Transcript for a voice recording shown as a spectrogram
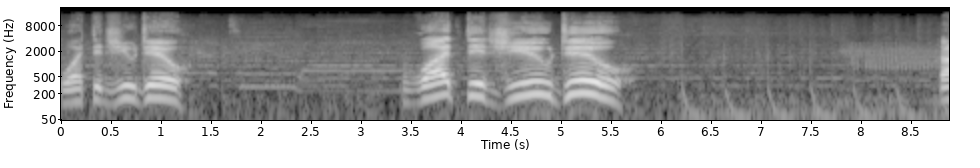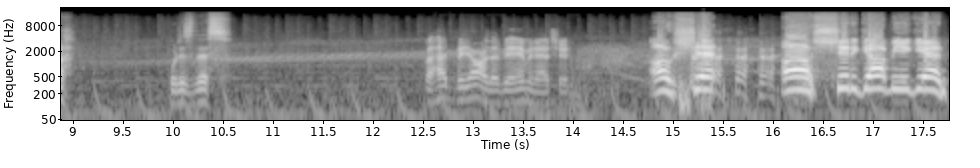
What did you do? What did you do? Ah, what is this? If I had VR, they'd be aiming at you. Oh shit! oh shit, he got me again!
